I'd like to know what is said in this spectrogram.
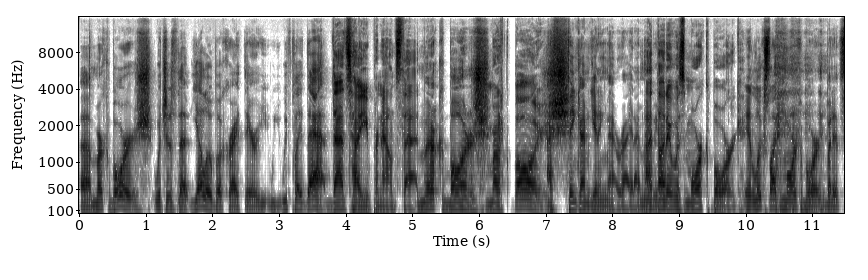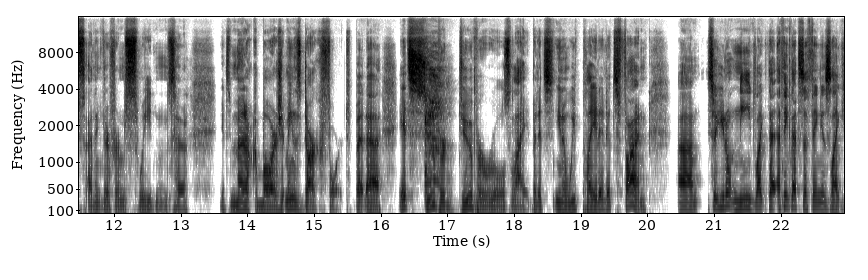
uh, Merc Borge, which is the yellow book right there. We, we played that. That's how you pronounce that. Merc Borge. Mark Borg. I think I'm getting that right. I, I thought not. it was Morkborg. It looks like Morkborg, but it's I think they're from Sweden, so it's Mörkborg. It means dark fort, but uh, it's super duper rules light. But it's you know we played it. It's fun. Um, so you don't need like that. I think that's the thing is like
